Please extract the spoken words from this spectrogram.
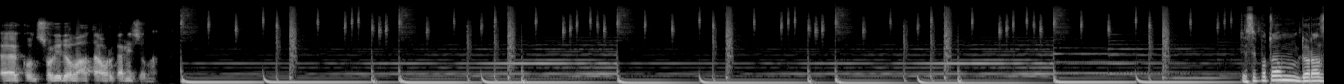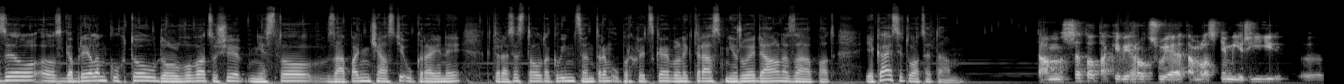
eh, konsolidovat a organizovat. Ty jsi potom dorazil eh, s Gabrielem Kuchtou do Lvova, což je město v západní části Ukrajiny, které se stalo takovým centrem uprchlické vlny, která směřuje dál na západ. Jaká je situace tam? Tam se to taky vyhrocuje, tam vlastně míří, eh,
